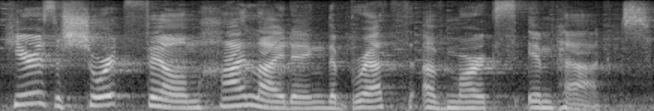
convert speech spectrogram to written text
Here is a short film highlighting the breadth of Mark's impact.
